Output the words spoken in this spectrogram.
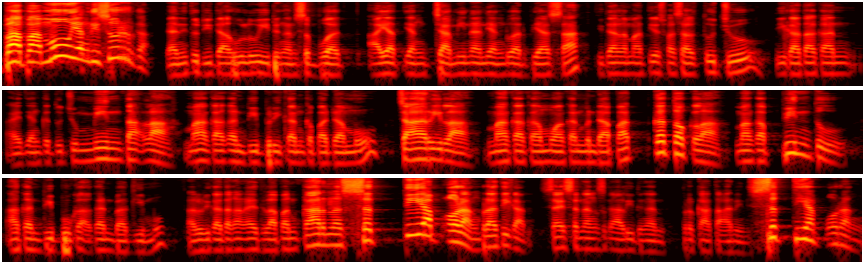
Bapakmu yang di surga. Dan itu didahului dengan sebuah ayat yang jaminan yang luar biasa. Di dalam Matius pasal 7 dikatakan ayat yang ketujuh, mintalah maka akan diberikan kepadamu, carilah maka kamu akan mendapat, ketoklah maka pintu akan dibukakan bagimu. Lalu dikatakan ayat 8, karena setiap orang, perhatikan, saya senang sekali dengan perkataan ini. Setiap orang,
